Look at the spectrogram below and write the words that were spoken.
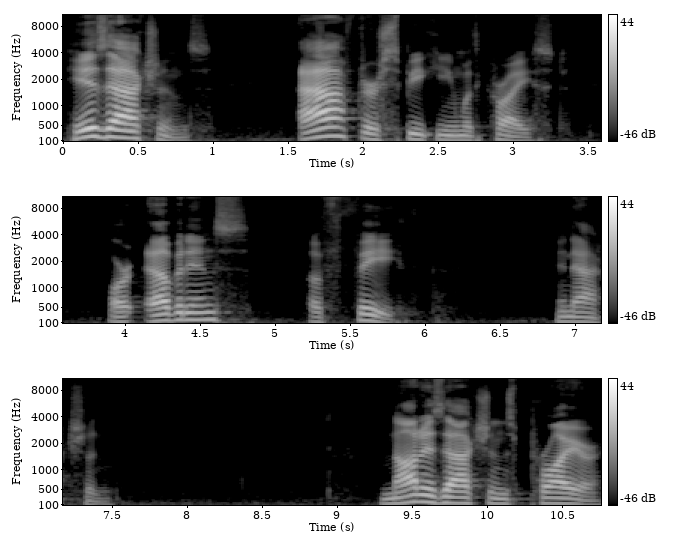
His actions after speaking with Christ are evidence of faith in action, not his actions prior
